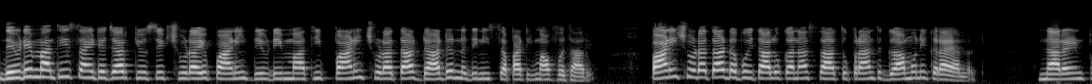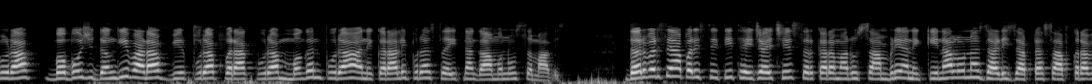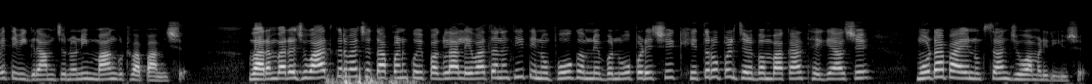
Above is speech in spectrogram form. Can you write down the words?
દેવડેમમાંથી સાઠ હજાર ક્યુસેક છોડાયું પાણી. દેવડેમમાંથી પાણી છોડાતા ઢાઢર નદીની સપાટીમાં વધારો. પાણી છોડાતા ડભોઈ તાલુકાના સાત ઉપરાંત ગામોને કરાયા અલર્ટ. નારાયણપુરા, બબોજ, દંગીવાડા, વીરપુરા, પરાગપુરા, મગનપુરા અને કરાલીપુરા સહિતના ગામોનો સમાવેશ. દર વર્ષે આ પરિસ્થિતિ થઈ જાય છે. સરકાર અમારું સાંભળે અને કેનાલોના ઝાડી ઝાપટા સાફ કરાવે તેવી ગ્રામજનોની માંગ ઉઠવા પામી છે. વારંવાર રજૂઆત કરવા છતાં પણ કોઈ પગલાં લેવાતા નથી. તેનો ભોગ અમને બનવો પડે છે. ખેતરો પણ જળબંબાકાર થઈ ગયા છે. મોટા પાયે નુકસાન જોવા મળી રહ્યું છે.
